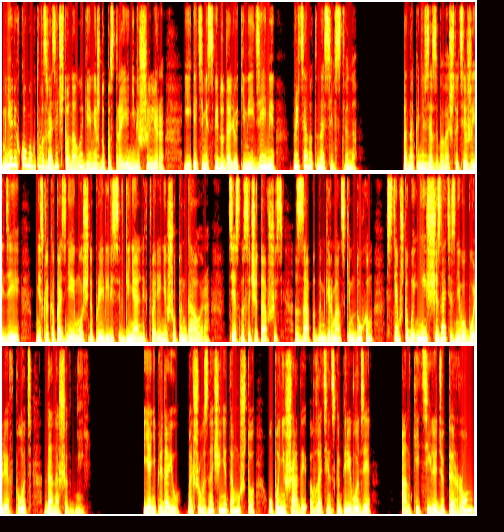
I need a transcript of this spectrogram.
Мне легко могут возразить, что аналогия между построениями Шиллера и этими с виду далекими идеями притянута насильственно. Однако нельзя забывать, что те же идеи несколько позднее мощно проявились в гениальных творениях Шопенгауэра, тесно сочетавшись с западным германским духом, с тем, чтобы не исчезать из него более вплоть до наших дней. Я не придаю большого значения тому, что Упанишады в латинском переводе «Анкетиля дю Перрон»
